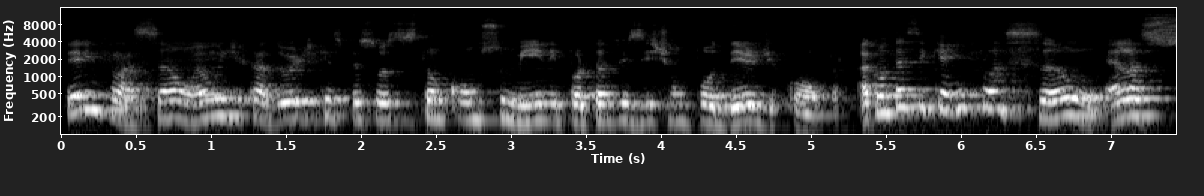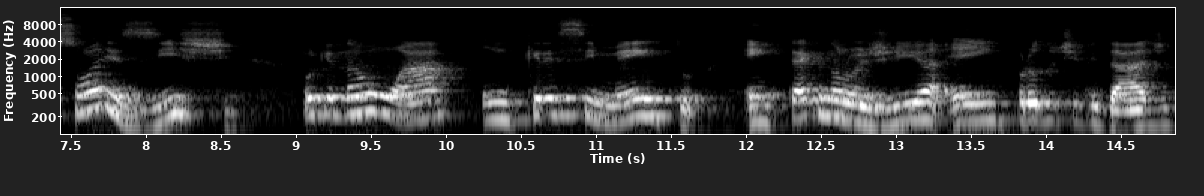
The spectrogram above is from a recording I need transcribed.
Ter inflação é um indicador de que as pessoas estão consumindo e, portanto, existe um poder de compra. Acontece que a inflação ela só existe porque não há um crescimento em tecnologia e em produtividade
